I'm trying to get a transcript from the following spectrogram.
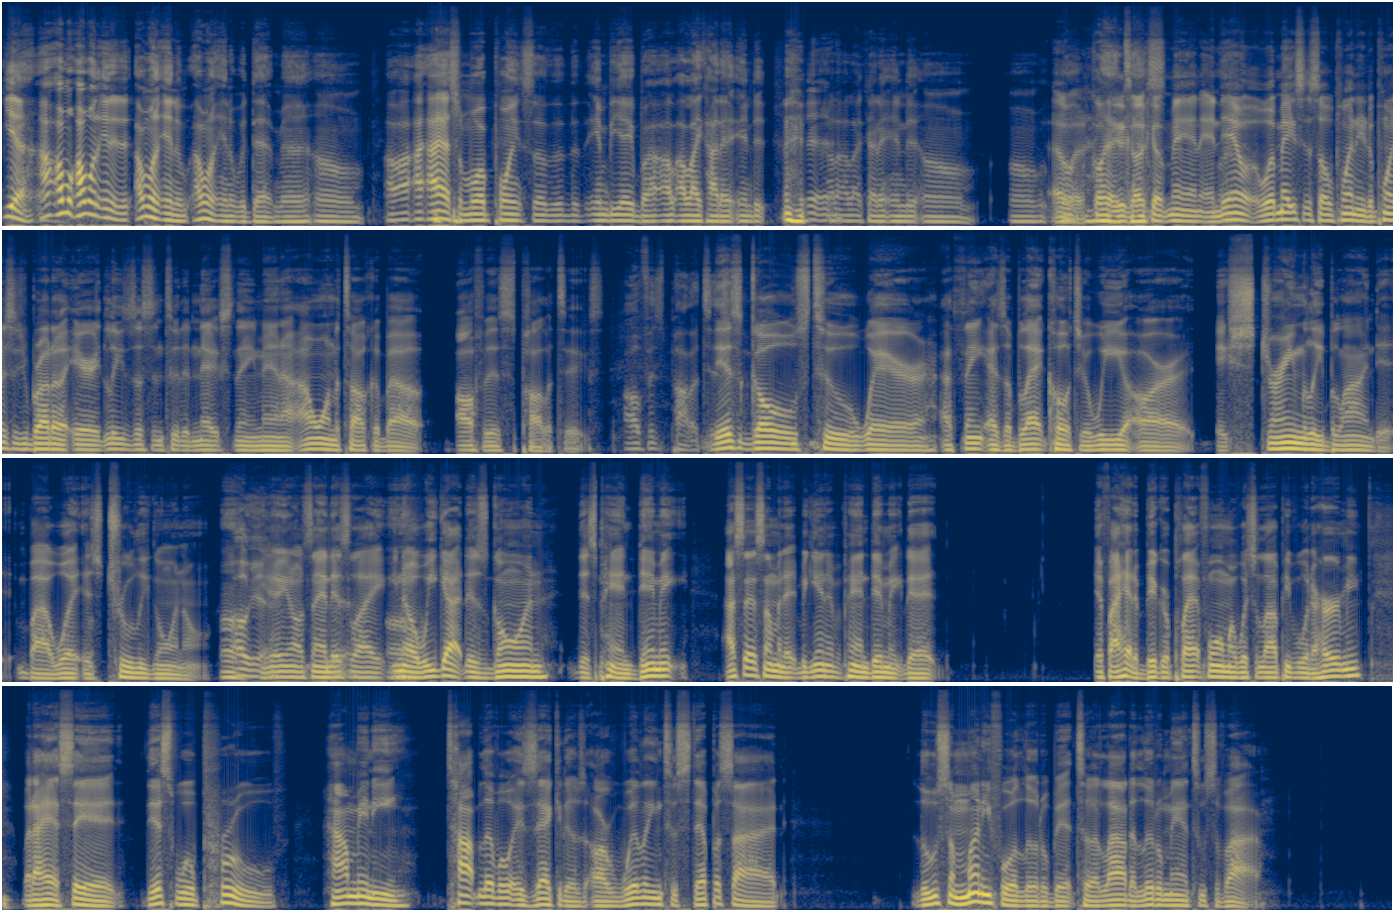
Yeah, I, I, want to end it. I want to end it. I want to end it with that, man. Um, I, I, I had some more points of the, the, the NBA, but I, I like how that ended. I, I like how that ended. Um, um, Oh, go, go ahead, you go, Cuz. man. And then what makes it so funny? The points that you brought up, Eric, leads us into the next thing, man. I, I want to talk about office politics. office politics. This goes to where I think as a black culture, we are extremely blinded by what is truly going on. Uh, Oh yeah. You know, you know what I'm saying? It's like, you know, we got this going, this pandemic. I said something at the beginning of the pandemic that if I had a bigger platform, I wish a lot of people would have heard me. But I had said this will prove how many top level executives are willing to step aside, lose some money for a little bit to allow the little man to survive.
